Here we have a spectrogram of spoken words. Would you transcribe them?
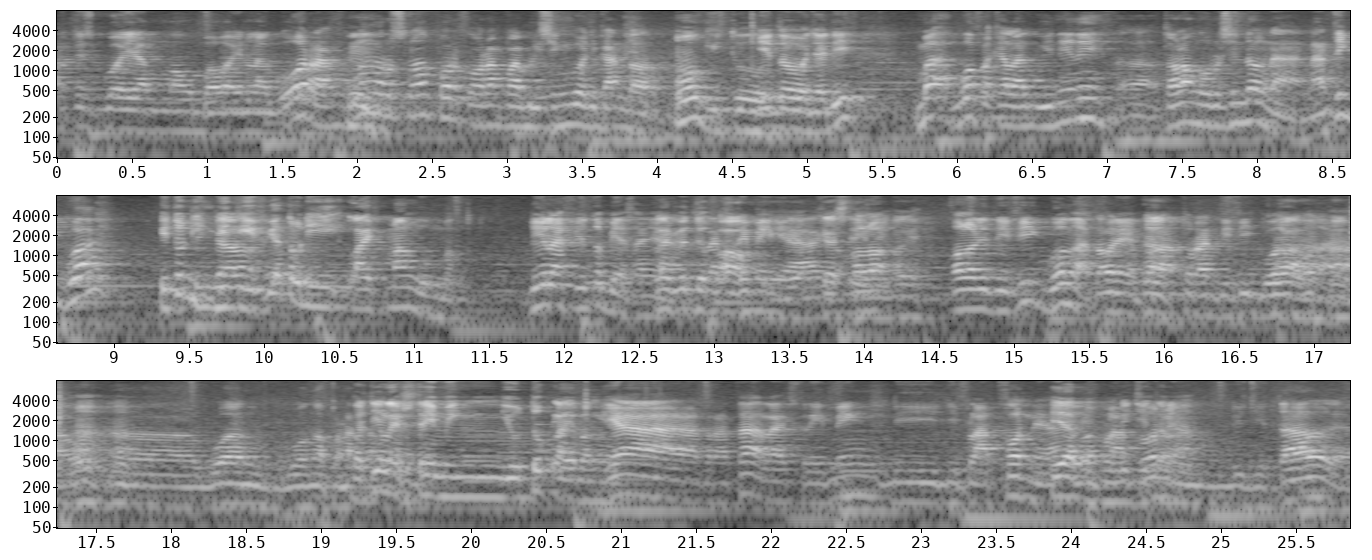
artis gua yang mau bawain lagu orang, gua Hmm. harus lapor ke orang publishing gua di kantor oh gitu gitu jadi mbak gua pakai lagu ini nih eh, tolong ngurusin dong. Nah nanti gua itu di, di tinggal- TV atau di live manggung bang di live YouTube biasanya. Live YouTube, oh, streaming oke, ya Gitu. kalau oke. kalau di TV gua nggak tahu deh peraturan TV gua Ah, nggak ah, tahu. ah, ah. Eh, gua nggak pernah berarti live streaming YouTube lah ya bang ya? Rata-rata live streaming di di platform ya. Iya, di platform digital. yang digital ya.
